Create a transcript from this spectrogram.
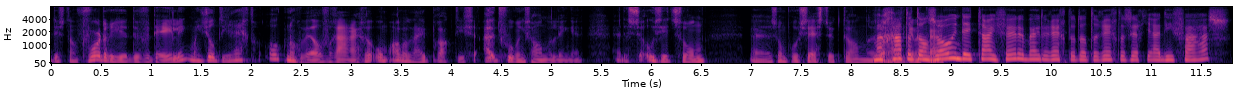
Dus dan vorder je de verdeling. Maar je zult die rechter ook nog wel vragen... om allerlei praktische uitvoeringshandelingen. Dus zo zit zo'n eh, zo'n processtuk dan... eh, Maar gaat het dan elkaar. zo in detail verder bij de rechter dat de rechter zegt ja, die vaas?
